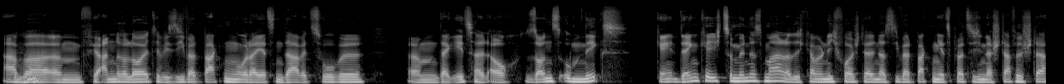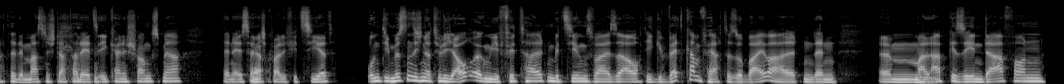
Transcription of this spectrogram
Aber mhm. ähm, für andere Leute wie Sievert Backen oder jetzt ein David Zobel, ähm, da geht es halt auch sonst um nichts, denke ich zumindest mal. Also ich kann mir nicht vorstellen, dass Sievert Backen jetzt plötzlich in der Staffel startet. Im Massenstart hat er jetzt eh keine Chance mehr, denn er ist ja, ja nicht qualifiziert. Und die müssen sich natürlich auch irgendwie fit halten, beziehungsweise auch die Wettkampfhärte so beibehalten. Denn ähm, mhm. mal abgesehen davon,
